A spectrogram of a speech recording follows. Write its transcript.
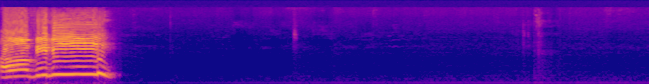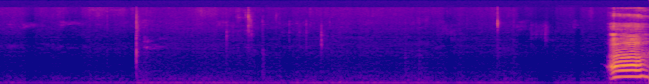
Oh, Vivi! Uh,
